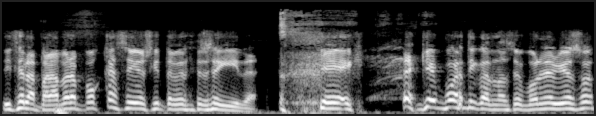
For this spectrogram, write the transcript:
dice la palabra podcast seis o siete veces seguida. Que, que, que fuerte y cuando se pone nervioso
